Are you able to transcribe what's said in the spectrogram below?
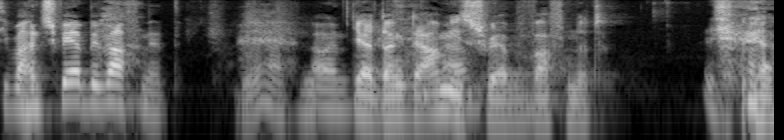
Die waren schwer bewaffnet. Ja, Und Ja, dank der Amis schwer bewaffnet. ja,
